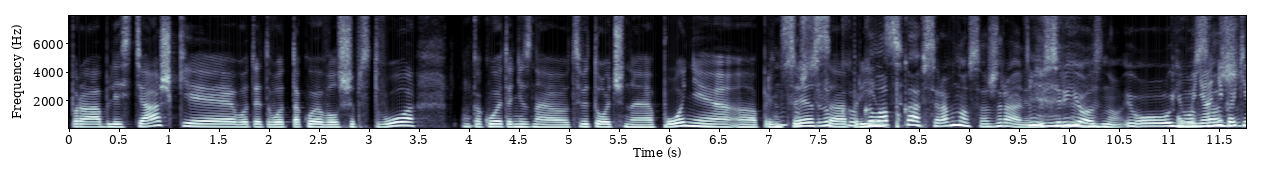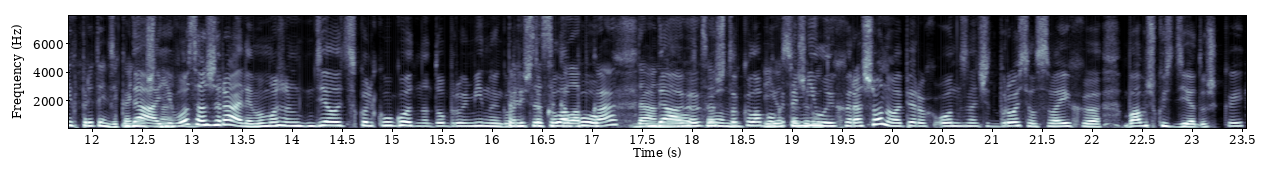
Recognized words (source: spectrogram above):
про блестяшки, вот это вот такое волшебство какое-то, не знаю, цветочное пони, э, принцесса, ну, слушайте, ну, принц. Колобка все равно сожрали, ну серьезно. Его, его У меня сож... никаких претензий, конечно. Да, его сожрали. Мы можем делать сколько угодно добрую мину и говорить, Принцесса что Колобок... Колобка, да, да как, что Колобок это сожрут. мило и хорошо, но, во-первых, он, значит, бросил своих э, бабушку с дедушкой,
